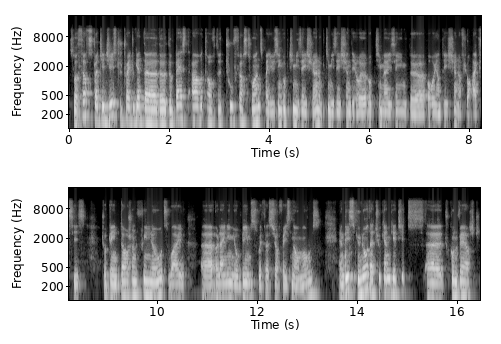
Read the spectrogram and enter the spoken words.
So third strategy is to try to get the, the, the, best out of the two first ones by using optimization. Optimization, they are optimizing the orientation of your axis to obtain torsion-free nodes while uh, aligning your beams with the surface normals. And this, you know that you can get it uh, to converge,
